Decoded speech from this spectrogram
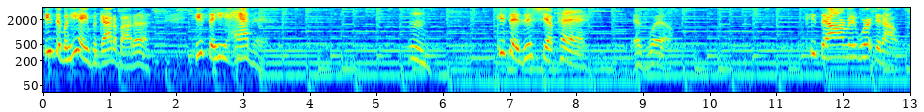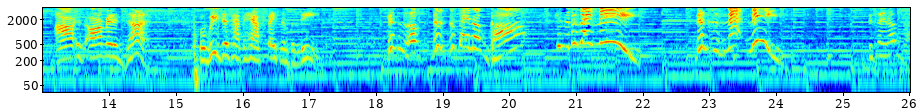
he said, but he ain't forgot about us. He said he haven't. Mm. He said this shall pass as well. He said, I already worked it out. It's already done. But we just have to have faith and believe. This is up, this, this ain't up God. He said, this ain't me. This is not me. This ain't up God.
